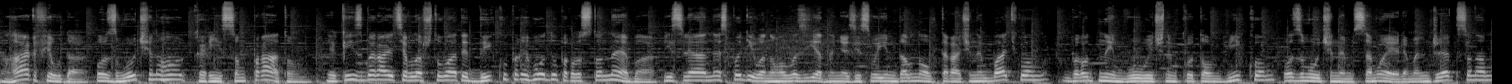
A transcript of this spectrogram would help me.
Гарфілда, озвученого Крісом Пратом, який збирається влаштувати дику пригоду просто неба після несподіваного воз'єднання зі своїм давно втраченим батьком, брудним вуличним котом Віком, озвученим Самуелем Ел Джексоном,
